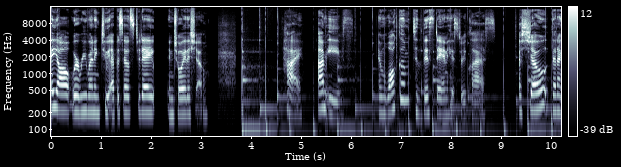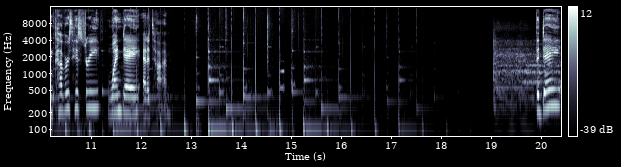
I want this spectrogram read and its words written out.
Hey, y'all, we're rerunning two episodes today. Enjoy the show. Hi, I'm Eves, and welcome to This Day in History class, a show that uncovers history one day at a time. The day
